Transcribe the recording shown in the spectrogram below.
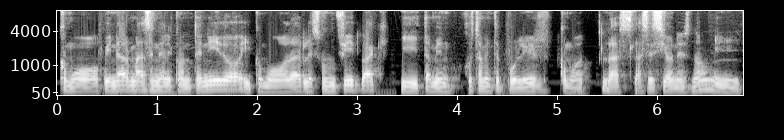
como opinar más en el contenido y como darles un feedback y también justamente pulir como las, las sesiones, ¿no? Y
